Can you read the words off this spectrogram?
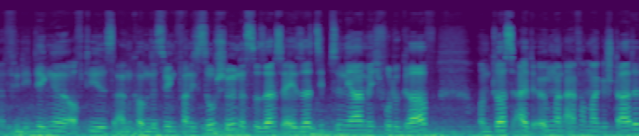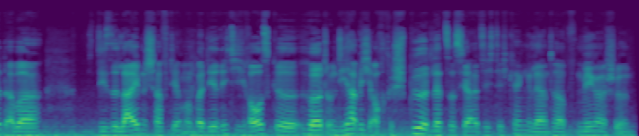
ja, für die Dinge, auf die es ankommt. Deswegen fand ich es so schön, dass du sagst, ey, seit 17 Jahren bin ich Fotograf und du hast halt irgendwann einfach mal gestartet, aber diese Leidenschaft, die hat man bei dir richtig rausgehört und die habe ich auch gespürt letztes Jahr, als ich dich kennengelernt habe. Mega schön.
